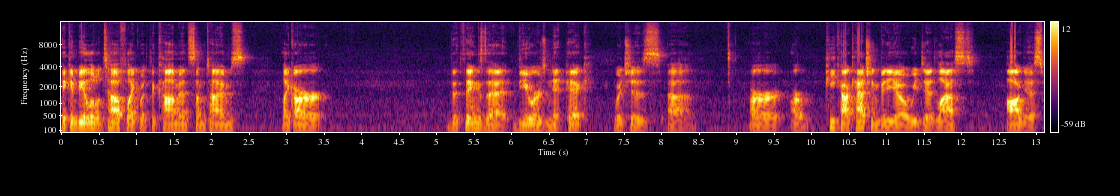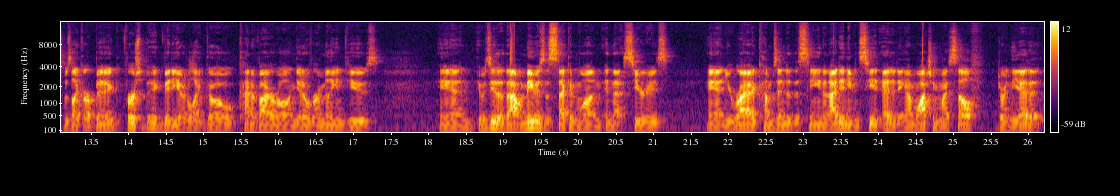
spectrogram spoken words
it can be a little tough like with the comments sometimes. Like our the things that viewers nitpick which is uh, our our peacock hatching video we did last August was like our big first big video to like go kind of viral and get over a million views. And it was either that one, maybe it was the second one in that series. And Uriah comes into the scene, and I didn't even see it editing. I'm watching myself during the edit,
